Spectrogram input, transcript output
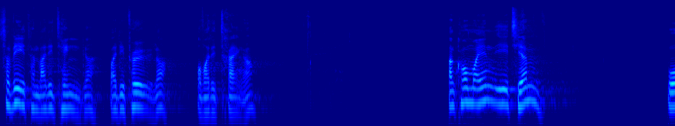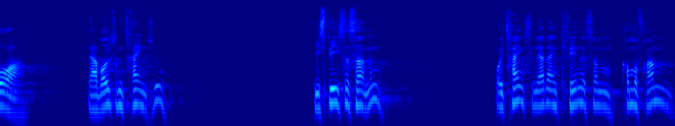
så vet han hva de tenker, hva de føler, og hva de trenger. Han kommer inn i et hjem hvor det er voldsom trengsel. De spiser sammen. Og i trengselen er det en kvinne som kommer fram,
